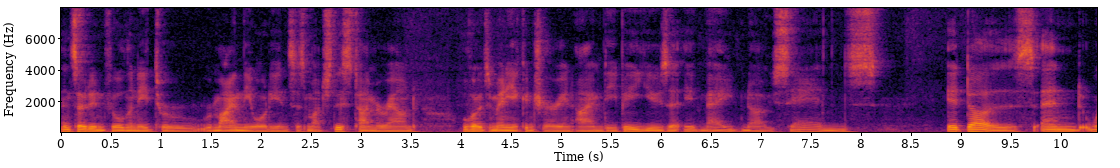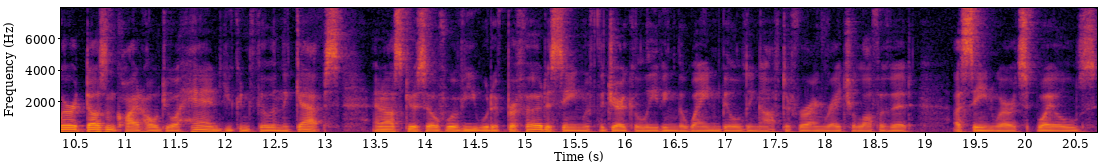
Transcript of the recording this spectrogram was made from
and so didn't feel the need to remind the audience as much this time around, although to many a contrarian IMDb user, it made no sense. It does, and where it doesn't quite hold your hand, you can fill in the gaps and ask yourself whether you would have preferred a scene with the Joker leaving the Wayne building after throwing Rachel off of it, a scene where it spoils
